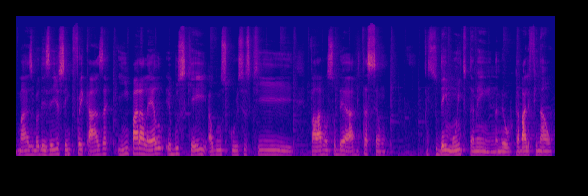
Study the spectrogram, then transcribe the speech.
mas o meu desejo sempre foi casa e em paralelo eu busquei alguns cursos que falavam sobre a habitação. Estudei muito também no meu trabalho final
